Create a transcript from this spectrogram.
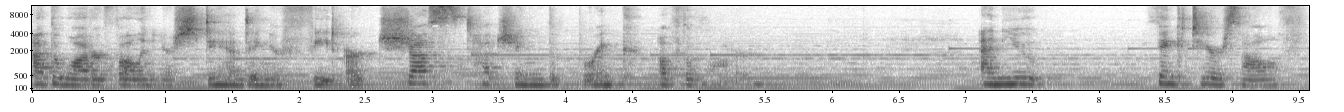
at the waterfall and you're standing, your feet are just touching the brink of the water. And you think to yourself,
